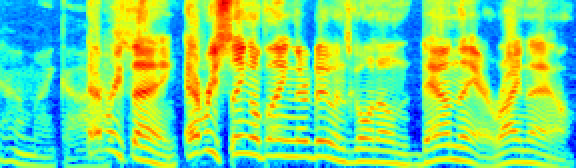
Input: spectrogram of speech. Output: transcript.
Oh my God! Everything, every single thing they're doing is going on down there right now.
